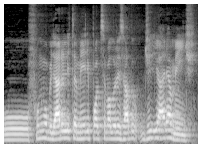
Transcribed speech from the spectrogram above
o fundo imobiliário ele também ele pode ser valorizado diariamente.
